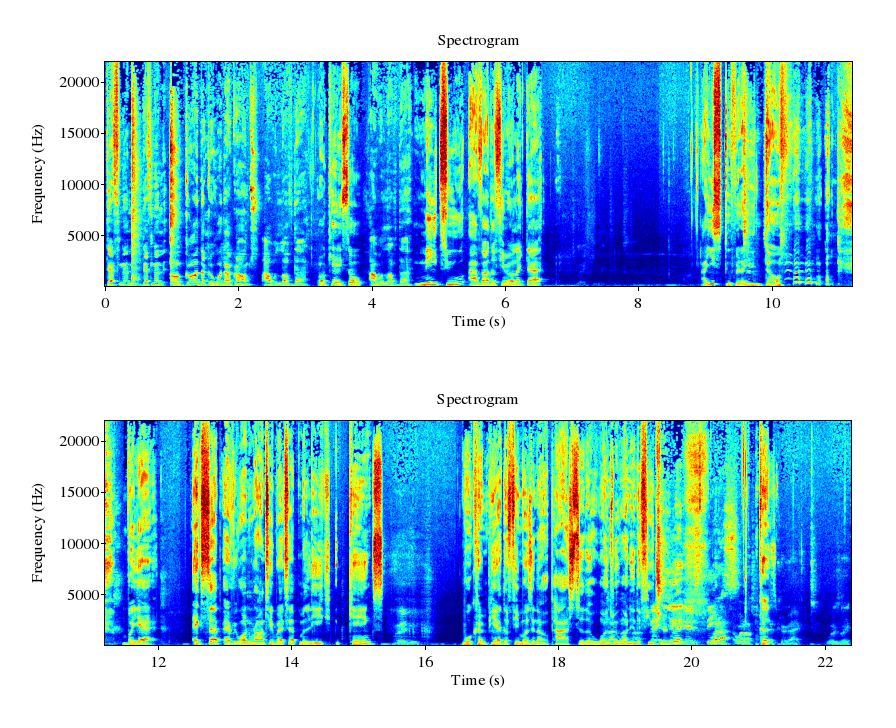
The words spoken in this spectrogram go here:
definitely, definitely. Oh, God, that can hold our ground. I would love that. Okay, so I would love that. me too. I've had a female like that. Are you stupid? Are you dumb? but yeah, except everyone round table except Malik Kings will compare the females in our past to the ones we No, no, want in the future. Like, like what I, what I was trying to correct was like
